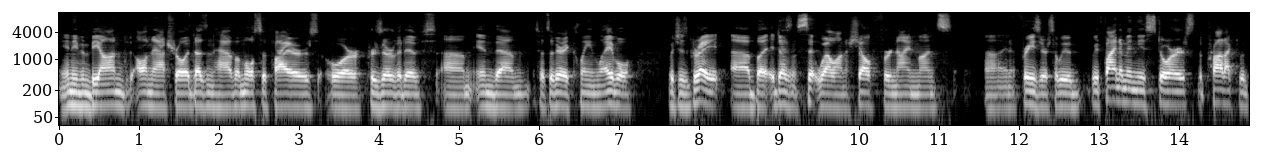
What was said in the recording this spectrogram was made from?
and even beyond all natural, it doesn't have emulsifiers or preservatives um, in them. So it's a very clean label, which is great, uh, but it doesn't sit well on a shelf for nine months uh, in a freezer. So we would we'd find them in these stores. The product would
